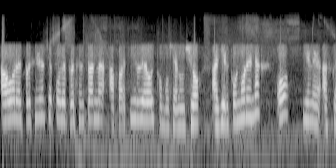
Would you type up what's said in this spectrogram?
ahora el presidente puede presentarla a partir de hoy, como se anunció ayer con Morena, o tiene hasta,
